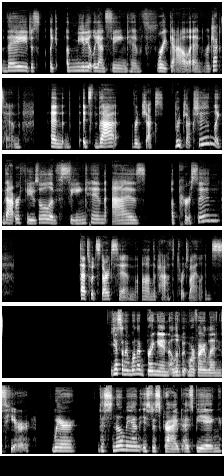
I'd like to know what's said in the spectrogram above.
they just like immediately on seeing him freak out and reject him. And it's that rejects rejection, like that refusal of seeing him as a person that's what starts him on the path towards violence. Yes, and I want to bring in a little bit more of our lens here, where the snowman is described as being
